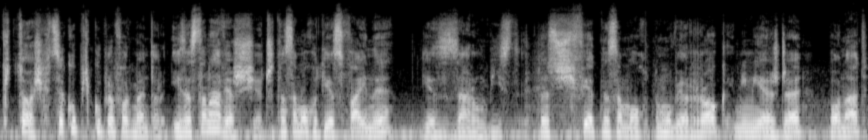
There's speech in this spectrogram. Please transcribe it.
ktoś chce kupić Cupra Formentor i zastanawiasz się, czy ten samochód jest fajny, jest zarąbisty. To jest świetny samochód. No mówię, rok nim jeżdżę, ponad.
